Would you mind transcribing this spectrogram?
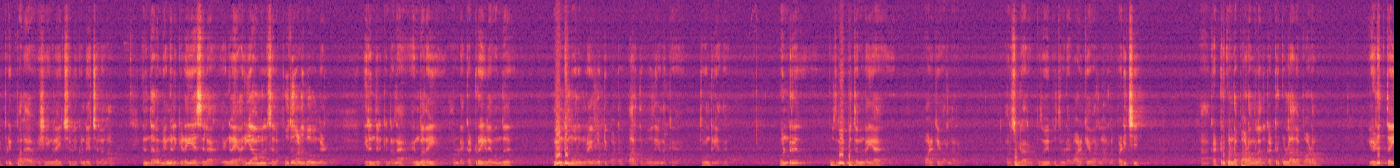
இப்படி பல விஷயங்களை சொல்லிக்கொண்டே செல்லலாம். இருந்தாலும் எங்களுக்கிடையே சில எங்களை அறியாமல் சில பொது அனுபவங்கள் இருந்திருக்கின்றன என்பதை அவருடைய கட்டுரைகளை வந்து மீண்டும் ஒரு முறை ஓட்டி பார்த்த பார்த்தபோது எனக்கு தோன்றியது. ஒன்று புதுமைப்பித்தனுடைய வாழ்க்கை வரலாறு. அவர் சொல்கிறார் புதுமைப்பித்தனுடைய வாழ்க்கை வரலாறில் படித்து கற்றுக்கொண்ட பாடம் அல்லது கற்றுக்கொள்ளாத பாடம் எழுத்தை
